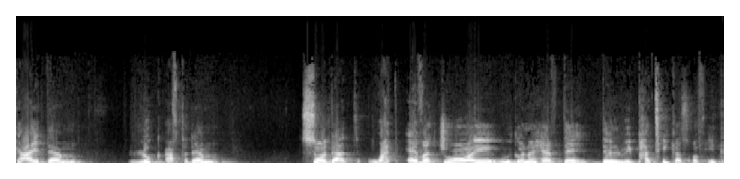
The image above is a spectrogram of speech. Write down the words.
guide them, look after them, so that whatever joy we're going to have there, they'll be partakers of it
